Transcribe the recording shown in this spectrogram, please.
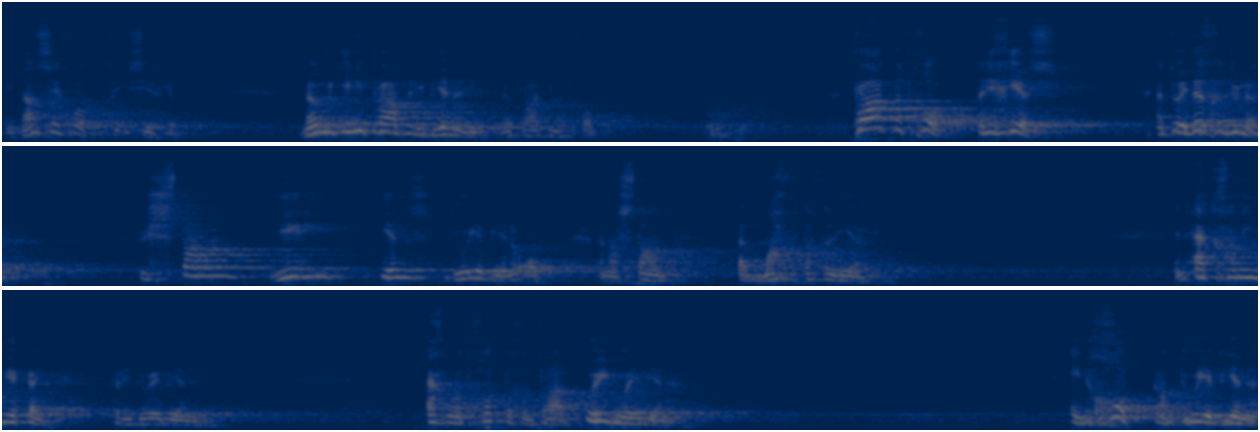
En dan sê God vir Jesegiel: "Nou moet jy nie praat met die bene nie, nou praat jy met God." Praat met God in die gees. En toe hy dit gedoen het, toe staan hierdie eens dooie bene op en daar staan 'n magtige leer En ek gaan nie meer kyk vir die dooie bene nie. Ek gaan met God begin praat oor die dooie bene. En God kan dooie bene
